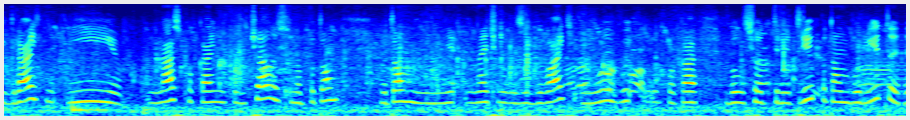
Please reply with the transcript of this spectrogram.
играть, и у нас пока не получалось, но потом, потом начал забивать, и мы вы, пока был счет 3-3, потом булиты,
